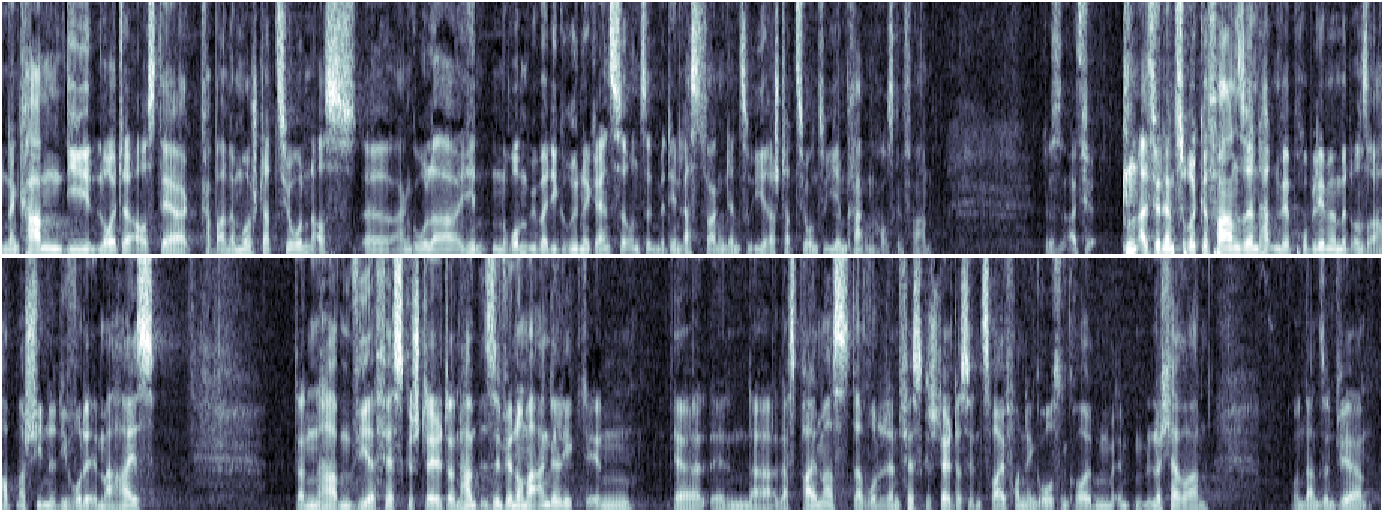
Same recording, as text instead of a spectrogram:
Und dann kamen die Leute aus der Kapanamur-Station aus äh, Angola hinten rum über die grüne Grenze und sind mit den Lastwagen dann zu ihrer Station, zu ihrem Krankenhaus gefahren. Das, als, wir, als wir dann zurückgefahren sind, hatten wir Probleme mit unserer Hauptmaschine, die wurde immer heiß. Dann haben wir festgestellt, dann haben, sind wir nochmal angelegt in in äh, Las Palmas. Da wurde dann festgestellt, dass in zwei von den großen Kolben Löcher waren. Und dann sind wir äh,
